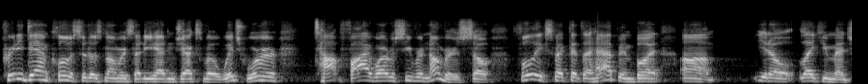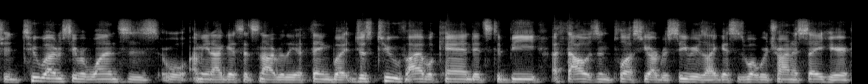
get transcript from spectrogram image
pretty damn close to those numbers that he had in Jacksonville, which were top five wide receiver numbers. So fully expect that to happen. But um, you know, like you mentioned, two wide receiver ones is, well, I mean, I guess it's not really a thing, but just two viable candidates to be a thousand plus yard receivers, I guess is what we're trying to say here.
